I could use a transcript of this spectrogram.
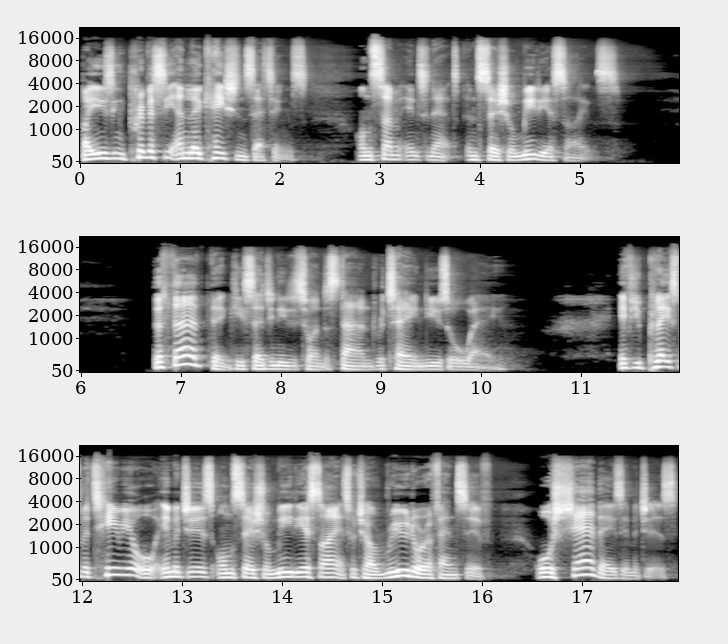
by using privacy and location settings on some internet and social media sites. The third thing he said you needed to understand, retain, use, or weigh. If you place material or images on social media sites which are rude or offensive, or share those images,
